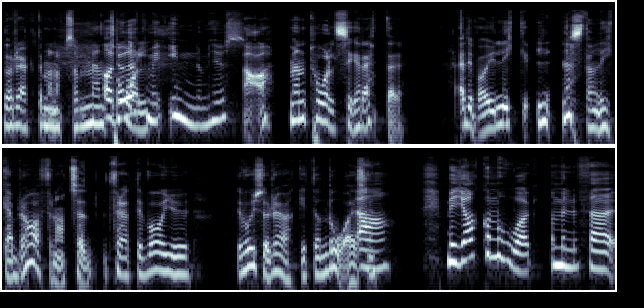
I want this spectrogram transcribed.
Då rökte man också Ja, mentol. då rökte man inomhus. Ja, mentolcigaretter. Ja, Det var ju lik, nästan lika bra för något sätt, för att det var ju, det var ju så rökigt ändå. Ja. Men jag kommer ihåg för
